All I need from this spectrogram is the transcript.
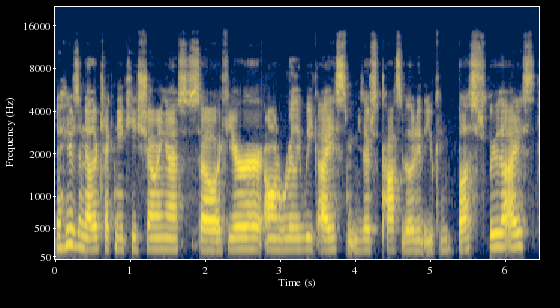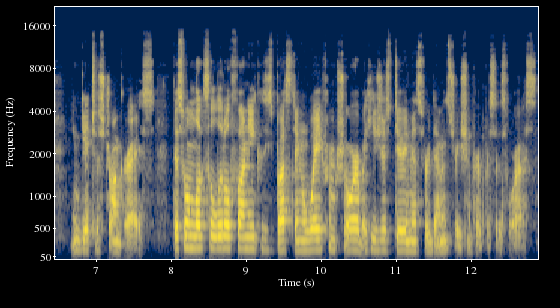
Now here's another technique he's showing us. So if you're on really weak ice, there's a possibility that you can bust through the ice and get to stronger ice. This one looks a little funny because he's busting away from shore, but he's just doing this for demonstration purposes for us.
